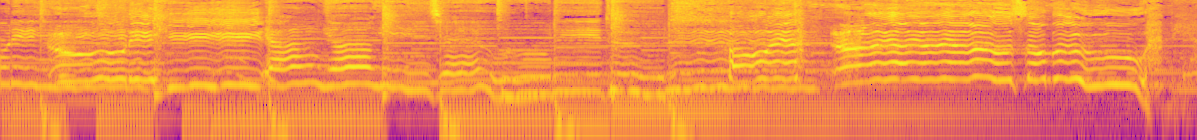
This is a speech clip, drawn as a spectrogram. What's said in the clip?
우리 우리 영영 이제 우리 둘을 oh, yeah. oh, yeah. so blue. 남이야.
